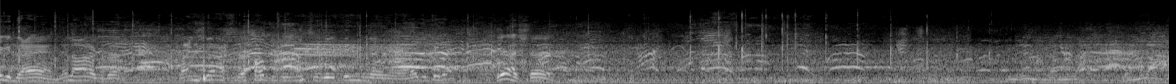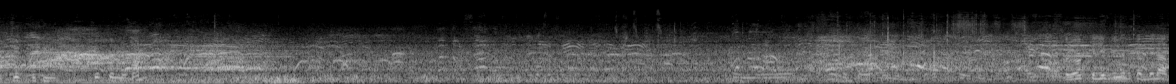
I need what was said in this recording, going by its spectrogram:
يا جدعان إيه العرق ده؟ يعني مش عارف يحط في الماتش دقيقتين عادي كده؟ يا شباب شفت شفت المصاب الواد كليفي كان بيلعب.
